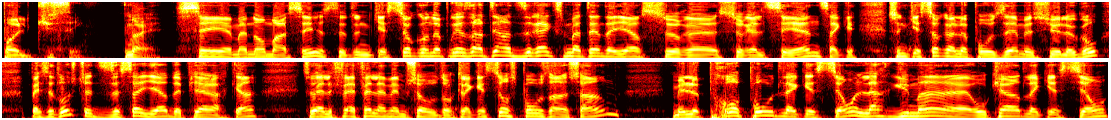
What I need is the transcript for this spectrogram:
Paul QC. Ouais, c'est Manon Massé. C'est une question qu'on a présentée en direct ce matin d'ailleurs sur euh, sur LCN. C'est une question qu'elle a posée à M. Legault. Ben c'est toi, je te disais ça hier de Pierre Arcan. Tu vois, elle fait, la même chose. Donc la question se pose en chambre, mais le propos de la question, l'argument euh, au cœur de la question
